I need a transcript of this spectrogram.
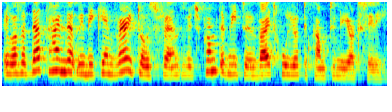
It was at that time that we became very close friends, which prompted me to invite Julio to come to New York City.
